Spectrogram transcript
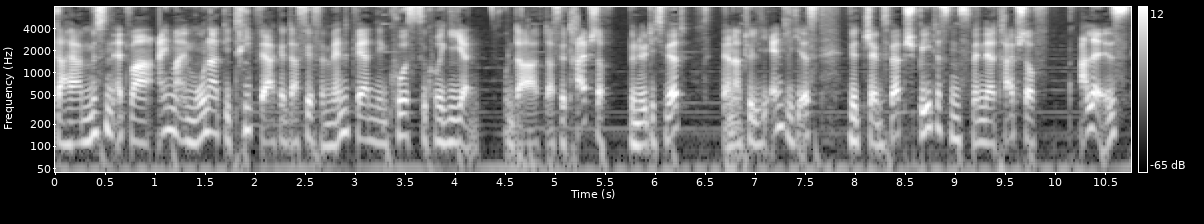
Daher müssen etwa einmal im Monat die Triebwerke dafür verwendet werden, den Kurs zu korrigieren. Und da dafür Treibstoff benötigt wird, der natürlich endlich ist, wird James Webb spätestens, wenn der Treibstoff alle ist,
